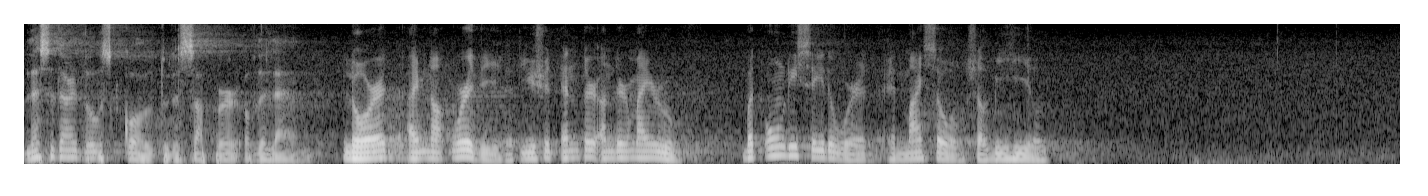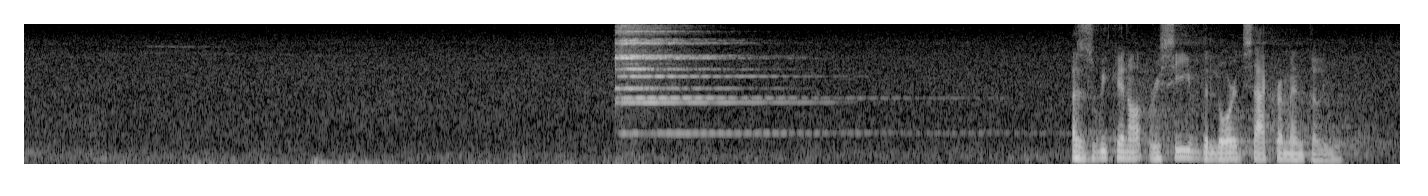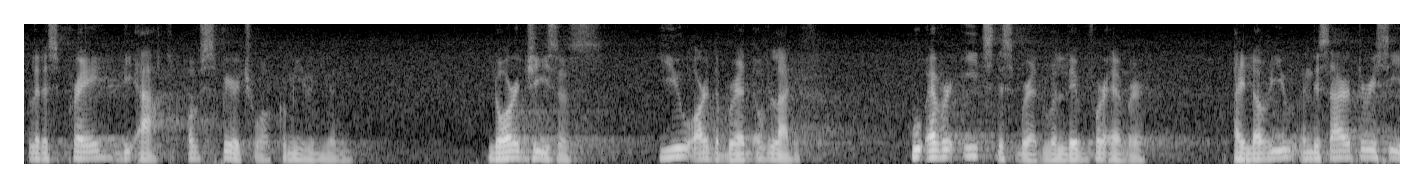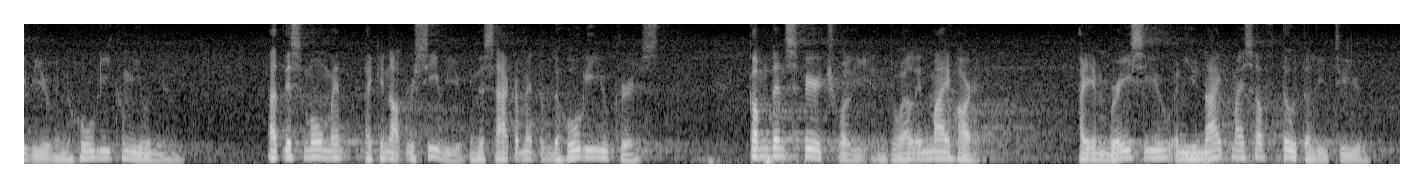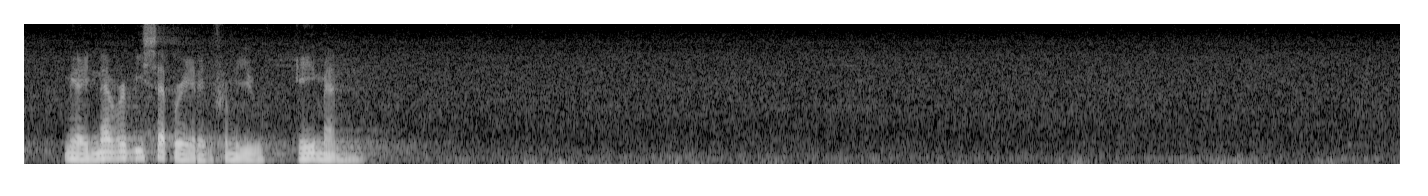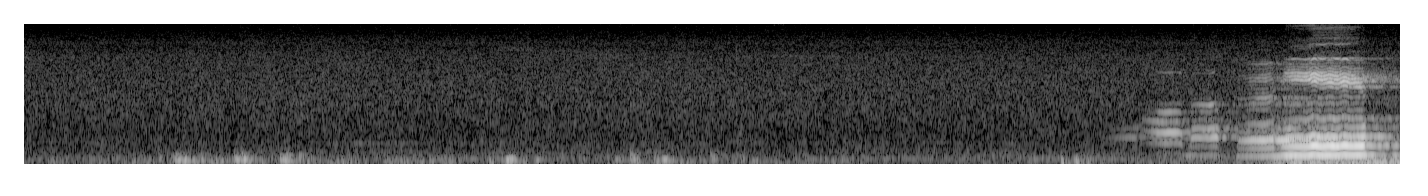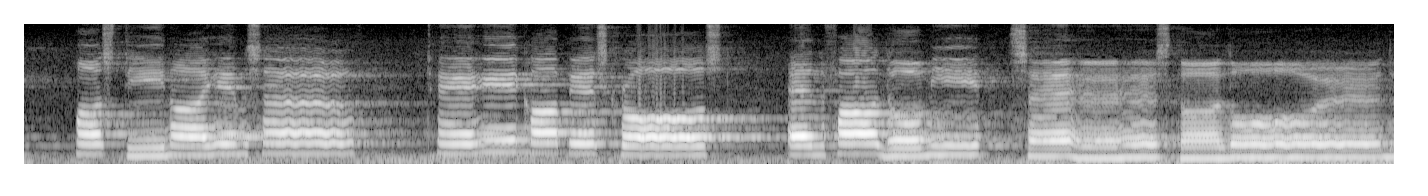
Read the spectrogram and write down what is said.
Blessed are those called to the supper of the Lamb. Lord, I am not worthy that you should enter under my roof, but only say the word, and my soul shall be healed. As we cannot receive the Lord sacramentally, let us pray the act of spiritual communion. Lord Jesus, you are the bread of life. Whoever eats this bread will live forever. I love you and desire to receive you in Holy Communion. At this moment, I cannot receive you in the sacrament of the Holy Eucharist. Come then spiritually and dwell in my heart. I embrace you and unite myself totally to you. May I never be separated from you. Amen. After me must deny himself, take up his cross, and follow me, says the Lord.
